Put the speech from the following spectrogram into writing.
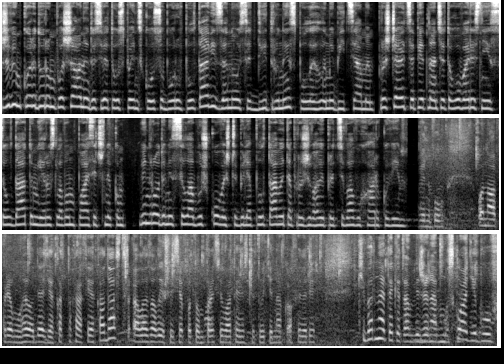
Живим коридором пошани до Свято-Успенського собору в Полтаві заносять дві труни з полеглими бійцями. Прощаються 15 вересня із солдатом Ярославом Пасічником. Він родом із села Бушкове, що біля Полтави, та проживав і працював у Харкові. Він був по напряму геодезія, картографія, кадастр, але залишився потім працювати в інституті на кафедрі кібернетики, там в інженерному складі був.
